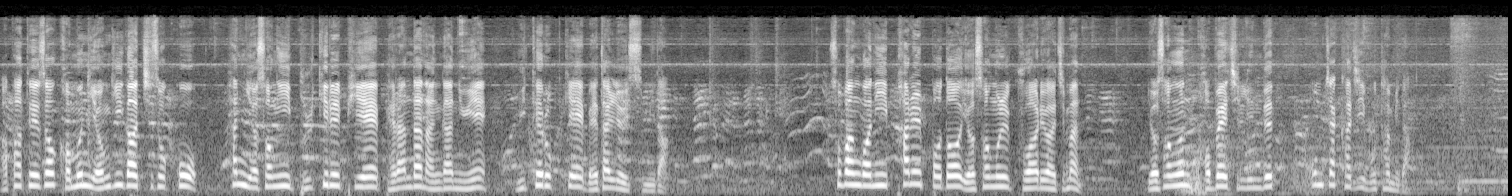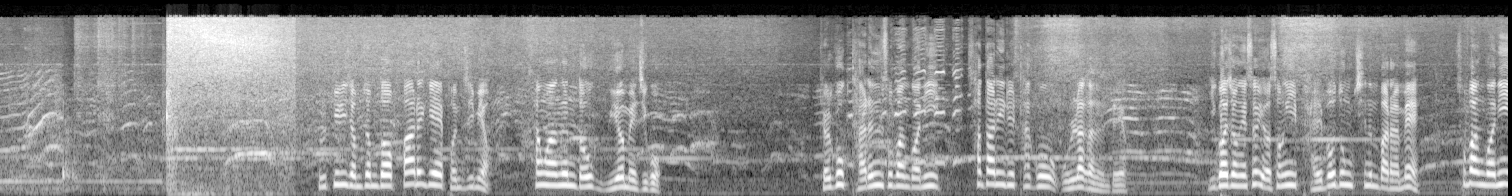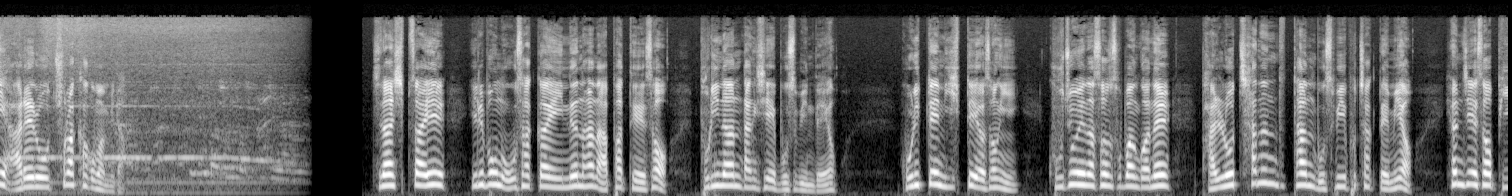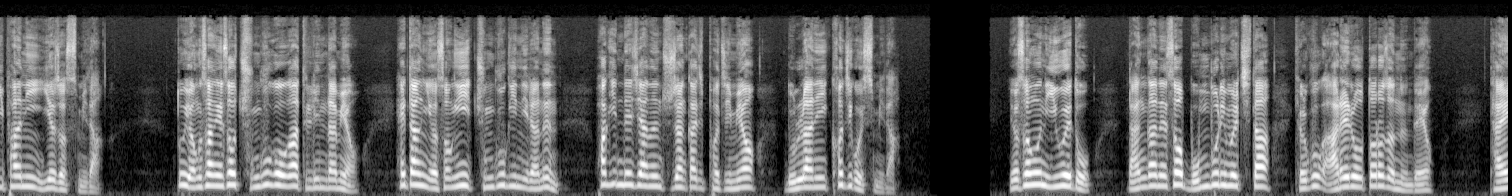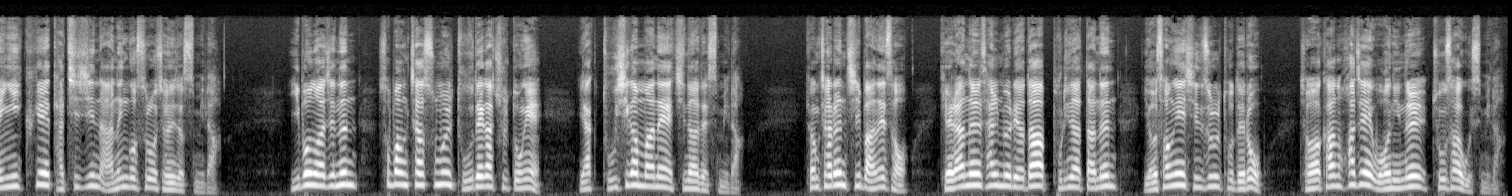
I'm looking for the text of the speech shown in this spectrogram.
아파트에서 검은 연기가 치솟고 한 여성이 불길을 피해 베란다 난간 위에 위태롭게 매달려 있습니다. 소방관이 팔을 뻗어 여성을 구하려 하지만 여성은 겁에 질린 듯 꼼짝하지 못합니다. 불길이 점점 더 빠르게 번지며 상황은 더욱 위험해지고 결국 다른 소방관이 사다리를 타고 올라가는데요. 이 과정에서 여성이 발버둥 치는 바람에 소방관이 아래로 추락하고 맙니다. 지난 14일 일본 오사카에 있는 한 아파트에서 불이 난 당시의 모습인데요. 고립된 20대 여성이 구조에 나선 소방관을 발로 차는 듯한 모습이 포착되며 현지에서 비판이 이어졌습니다. 또 영상에서 중국어가 들린다며 해당 여성이 중국인이라는 확인되지 않은 주장까지 퍼지며 논란이 커지고 있습니다. 여성은 이후에도 난간에서 몸부림을 치다 결국 아래로 떨어졌는데요. 다행히 크게 다치진 않은 것으로 전해졌습니다. 이번 화재는 소방차 22대가 출동해 약 2시간 만에 진화됐습니다. 경찰은 집 안에서 계란을 삶으려다 불이 났다는 여성의 진술을 토대로 정확한 화재 원인을 조사하고 있습니다.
